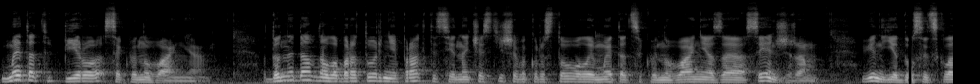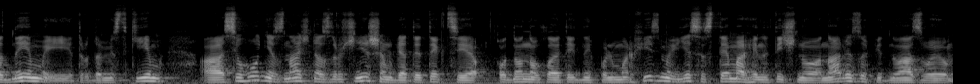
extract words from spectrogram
Метод піросеквенування. Донедавна в лабораторній практиці найчастіше використовували метод секвенування за сенджером. Він є досить складним і трудомістким, а сьогодні значно зручнішим для детекції однонуклеотидних поліморфізмів є система генетичного аналізу під назвою.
